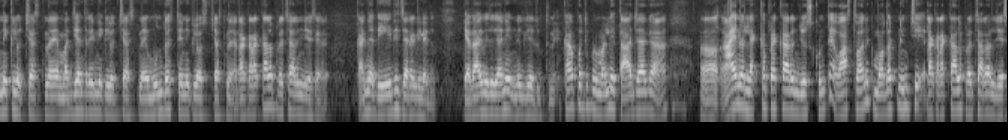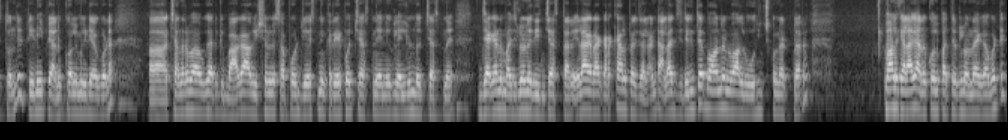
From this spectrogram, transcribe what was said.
ఎన్నికలు వచ్చేస్తున్నాయి మధ్యంతర ఎన్నికలు వచ్చేస్తున్నాయి ముందస్తు ఎన్నికలు వచ్చేస్తున్నాయి రకరకాల ప్రచారం చేశారు. కానీ అది ఏది జరగలేదు. యథావిధిగానే ఎన్నికలు జరుగుతున్నాయి. కాకపోతే ఇప్పుడు మళ్ళీ తాజాగా ఆయన లెక్క ప్రకారం చూసుకుంటే వాస్తవానికి మొదటి నుంచి రకరకాల ప్రచారాలు చేస్తుంది. టీడీపీ అనుకూల మీడియా కూడా చంద్రబాబు గారికి బాగా ఆ విషయంలో సపోర్ట్ చేస్తుంది. ఇంకా రేపు వచ్చేస్తున్నాయి ఎన్నికలు ఎల్లుండి వచ్చేస్తున్నాయి. జగన్ మధ్యలోనే దించేస్తారు. ఇలా రకరకాల ప్రచారాలు. అంటే అలా జరిగితే బాగుందని వాళ్ళు ఊహించుకున్నట్టున్నారు. వాళ్ళకి ఎలాగ అనుకూల పత్రికలు ఉన్నాయి కాబట్టి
